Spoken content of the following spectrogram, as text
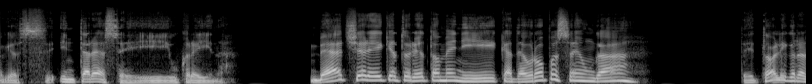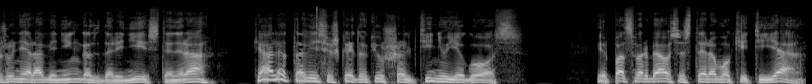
tokios interesai į Ukrainą. Bet čia reikia turėti omeny, kad Europos Sąjunga tai toli gražu nėra vieningas darinys, ten yra keletą visiškai tokių šaltinių jėgos. Ir pats svarbiausias tai yra Vokietija.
